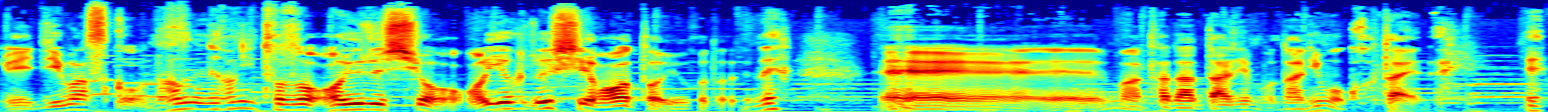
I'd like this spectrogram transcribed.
えー、ディマスコ、何、何とぞお許しを、お許しを、ということでね、えー、まあ、ただ誰も何も答えない。ね、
